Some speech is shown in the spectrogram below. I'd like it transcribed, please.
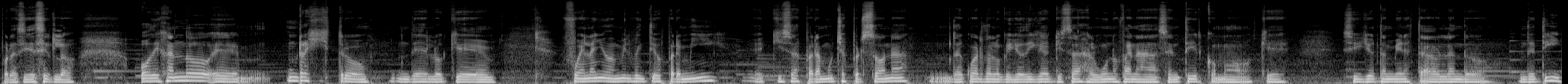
por así decirlo, o dejando em, un registro de lo que fue el año 2022 para mí, eh, quizás para muchas personas, de acuerdo a lo que yo diga, quizás algunos van a sentir como que si yo también estaba hablando de ti.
